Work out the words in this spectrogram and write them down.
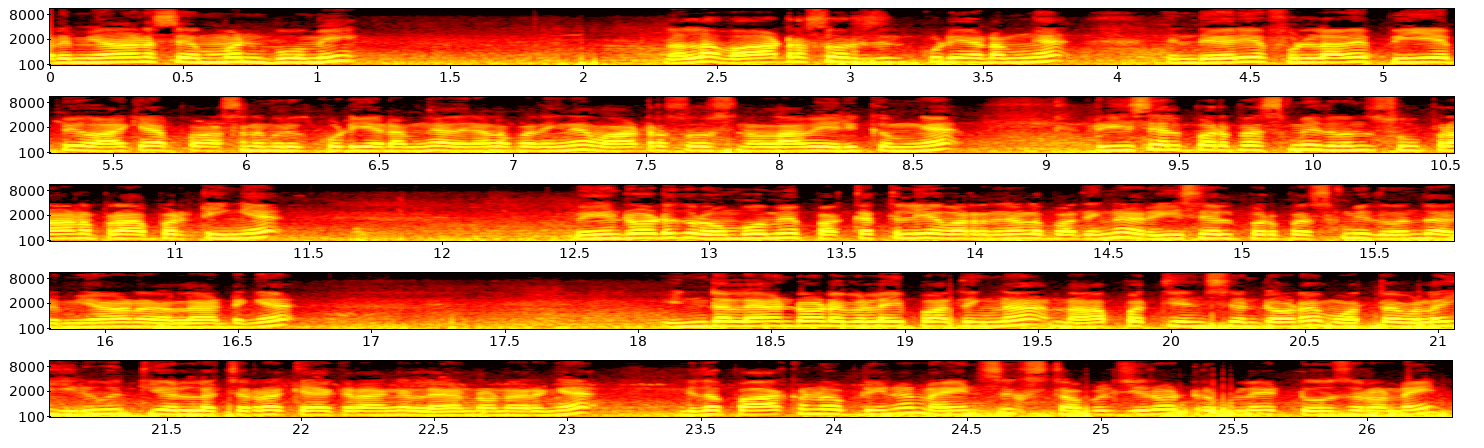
அருமையான செம்மண் பூமி. நல்லா வாட்டர் சோர்ஸ் இருக்கக்கூடிய இடம்ங்க. இந்த ஏரியா ஃபுல்லாகவே பிஏபி வாக்கியா பாசனம் இருக்கக்கூடிய இடம்ங்க. அதனால் பார்த்தீங்கன்னா வாட்டர் சோர்ஸ் நல்லாவே இருக்குங்க. ரீசேல் பர்பஸ்மே இது வந்து சூப்பரான ப்ராப்பர்ட்டிங்க மெயின் ரோடுக்கு ரொம்பவுமே பக்கத்துலேயே வர்றதுனால பார்த்தீங்கன்னா ரீசேல் பர்பஸ்க்கு இது வந்து அருமையான லேண்டுங்க இந்த லேண்டோட விலை பார்த்தீங்கன்னா நாற்பத்தி அஞ்சு சென்ட்டோட மொத்த விலை இருபத்தி ஏழு லட்ச ரூபா கேட்குறாங்க லேண்ட் ஓனருங்க இதை பார்க்கணும் அப்படின்னா nine six double zero triple eight two zero nine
